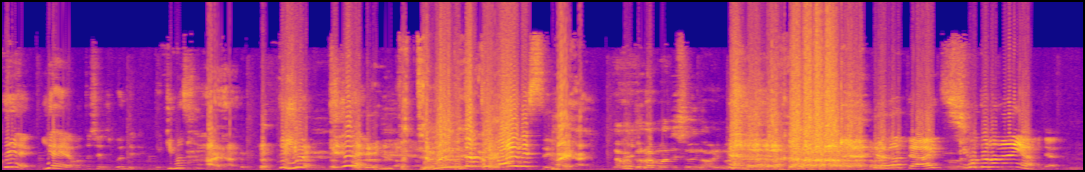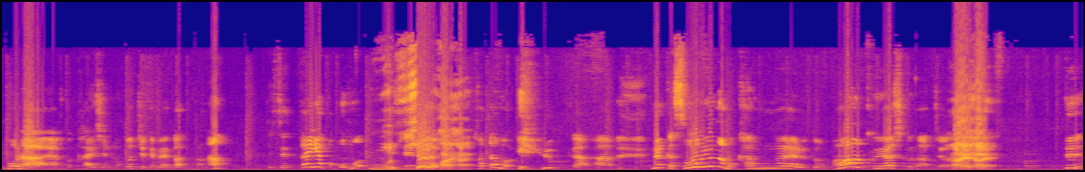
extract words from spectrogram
て、いやいや私は自分でできます、はいはい。って言って言った手前ねですよ、はいはい。なんかドラマでそういうのありますよね。いやだってあいつ仕事がないやみたいな、うんほらやっぱ会社に残っちゃえばよかったなって絶対やっぱ思ってもうるそうはいはい方もい。るからなんかそういうのも考えるとまあ悔しくなっちゃう、はいはい。で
